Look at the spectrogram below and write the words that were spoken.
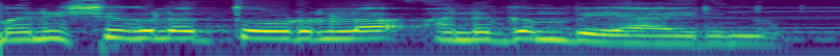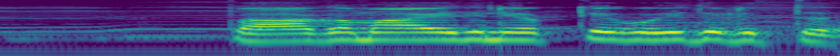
മനുഷ്യകുലത്തോടുള്ള അനുകമ്പയായിരുന്നു. പാകമായതിനെയൊക്കെ കൊയ്തെടുത്ത്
